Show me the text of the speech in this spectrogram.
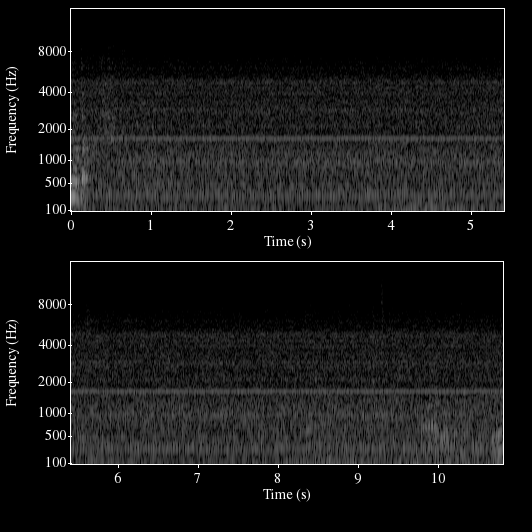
No tak. A, dobra, dziękuję.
